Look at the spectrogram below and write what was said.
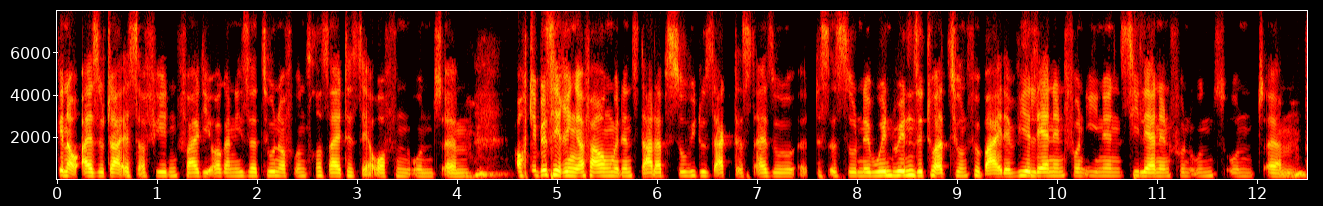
genau, also da ist auf jeden Fall die Organisation auf unserer Seite sehr offen und ähm, Mhm. auch die bisherigen Erfahrungen mit den Startups, so wie du sagtest, also äh, das ist so eine Win-Win-Situation für beide. Wir lernen von ihnen, sie lernen von uns und ähm, Mhm.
